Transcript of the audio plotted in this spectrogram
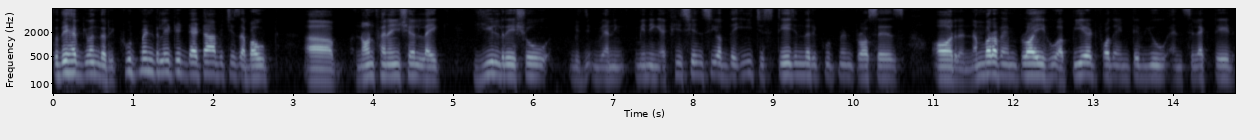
So, they have given the recruitment related data which is about uh, non financial like yield ratio meaning, efficiency of the each stage in the recruitment process or number of employee who appeared for the interview and selected,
